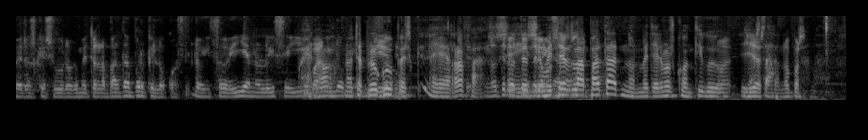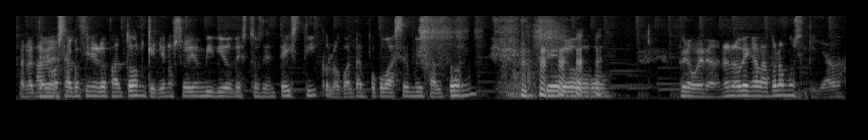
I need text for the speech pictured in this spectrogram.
Pero es que seguro que meto la pata porque lo, hizo ella, no lo hice yo. Bueno, no te preocupes, eh, Rafa. No te lo si- si metes la pata, nos meteremos contigo y Y ya, está. no pasa nada. Bueno, A tenemos al cocinero faltón, que yo no soy un vídeo de estos del Tasty, con lo cual tampoco va a ser muy faltón. Pero, pero bueno, no, no, venga, va por la musiquilla. va.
